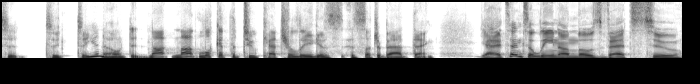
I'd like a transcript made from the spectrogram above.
to to to you know not not look at the two catcher league as, as such a bad thing. Yeah, I tend to lean on those vets too.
